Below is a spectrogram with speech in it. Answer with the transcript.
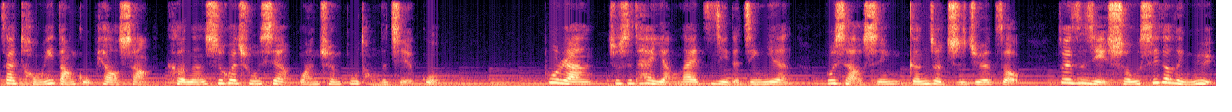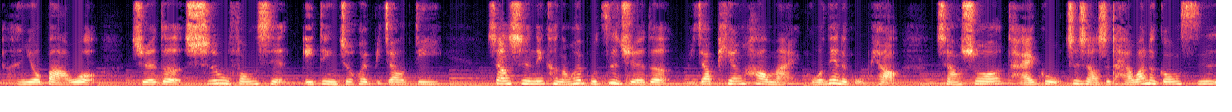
在同一档股票上，可能是会出现完全不同的结果。不然就是太仰赖自己的经验，不小心跟着直觉走，对自己熟悉的领域很有把握，觉得失误风险一定就会比较低。像是你可能会不自觉的比较偏好买国内的股票，想说台股至少是台湾的公司，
